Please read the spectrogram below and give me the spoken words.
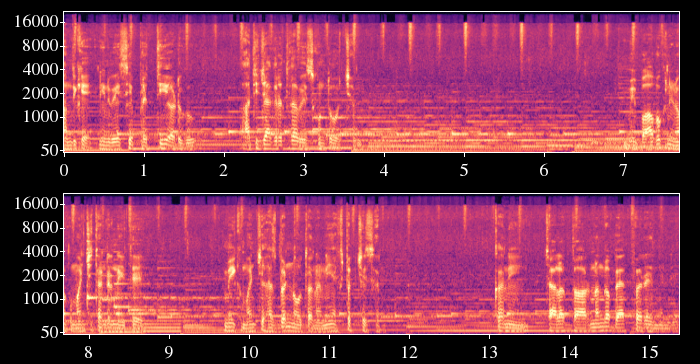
అందుకే నేను వేసే ప్రతి అడుగు అతి జాగ్రత్తగా వేసుకుంటూ వచ్చాను. మీ బాబుకు నేను ఒక మంచి తండ్రిని అయితే మీకు మంచి హస్బెండ్ అవుతానని ఎక్స్పెక్ట్ చేశాను. కానీ చాలా దారుణంగా బ్యాక్ ఫైర్ అయిందండి.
